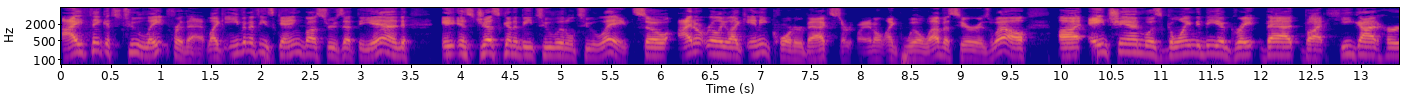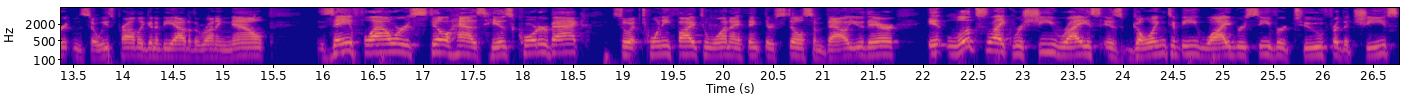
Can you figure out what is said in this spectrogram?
I think it's too late for that. Like, even if he's gangbusters at the end, it's just going to be too little too late. So I don't really like any quarterback. Certainly, I don't like Will Levis here as well. Uh, Achane was going to be a great bet, but he got hurt, and so he's probably going to be out of the running now. Zay Flowers still has his quarterback. So at 25 to 1, I think there's still some value there. It looks like Rashee Rice is going to be wide receiver two for the Chiefs.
